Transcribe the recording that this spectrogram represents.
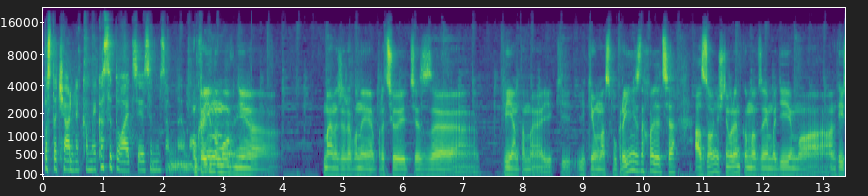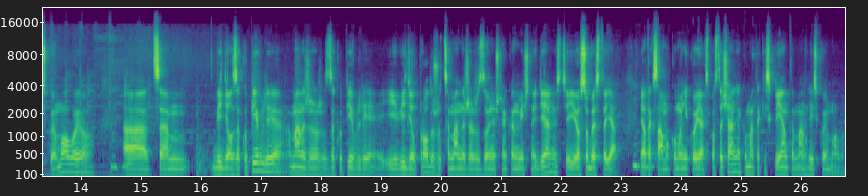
постачальниками? Яка ситуація з іноземною мовою? Україномовні е, менеджери вони працюють з е, клієнтами, які, які у нас в Україні знаходяться. А з зовнішнім ринком ми взаємодіємо англійською мовою. Е, Це відділ закупівлі, менеджер закупівлі, і відділ продажу це менеджер зовнішньоекономічної діяльності. І особисто я. Я так само комунікую як з постачальниками, так і з клієнтами англійською мовою.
